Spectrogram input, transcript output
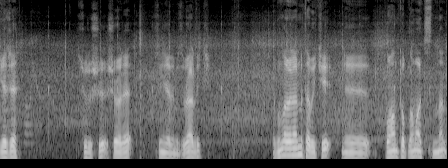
gece. Sürüşü şöyle sinyalimizi verdik. E, Bunlar önemli tabii ki. E, puan toplama açısından.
